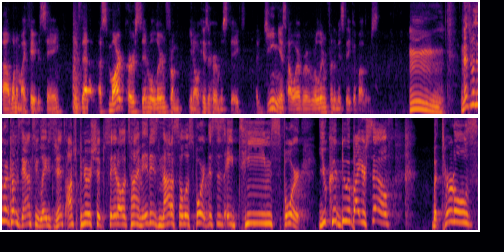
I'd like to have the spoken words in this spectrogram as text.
uh, one of my favorite saying is that a smart person will learn from you know his or her mistakes a genius however will learn from the mistake of others Mm. And that's really what it comes down to, ladies and gents. Entrepreneurship, say it all the time. It is not a solo sport. This is a team sport. You could do it by yourself, but turtles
